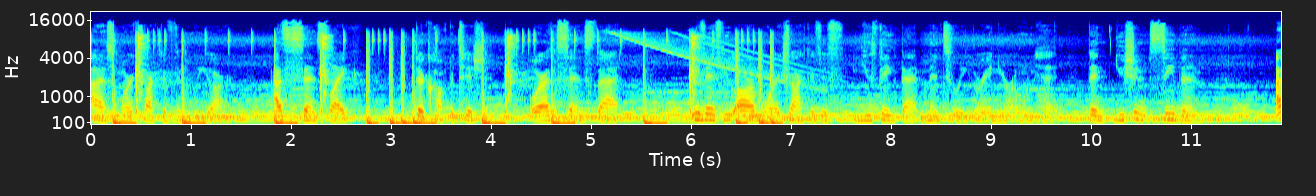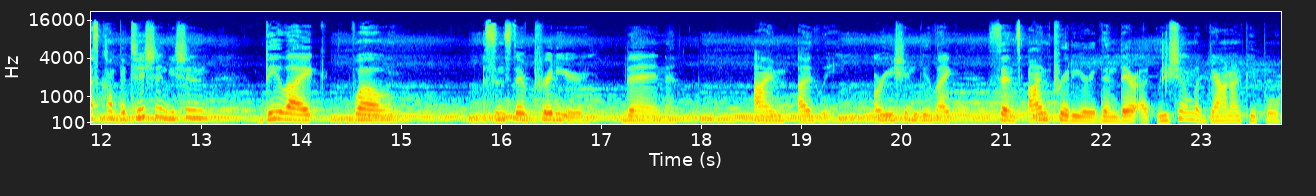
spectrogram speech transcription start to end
as more attractive than we are, as a sense like they're competition, or as a sense that even if you are more attractive, if you think that mentally or in your own head, then you shouldn't see them as competition. You shouldn't be like, well, since they're prettier, then I'm ugly. Or you shouldn't be like, since I'm prettier, then they're ugly. You shouldn't look down on people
